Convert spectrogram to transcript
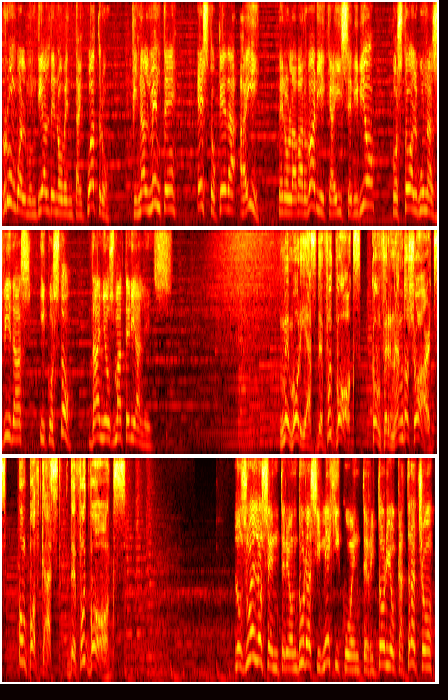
rumbo al Mundial de 94. Finalmente, esto queda ahí, pero la barbarie que ahí se vivió costó algunas vidas y costó daños materiales. Memorias de Footbox con Fernando Schwartz, un podcast de Footbox. Los duelos entre Honduras y México en territorio catracho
